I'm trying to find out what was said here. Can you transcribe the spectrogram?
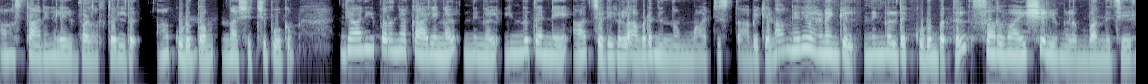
ആ സ്ഥാനങ്ങളിൽ വളർത്തരുത്. ആ കുടുംബം നശിച്ചു പോകും. ഞാൻ ഈ പറഞ്ഞ കാര്യങ്ങൾ നിങ്ങൾ ഇന്ന് തന്നെ ആ ചെടികൾ അവിടെ നിന്നും മാറ്റി സ്ഥാപിക്കണം. അങ്ങനെയാണെങ്കിൽ നിങ്ങളുടെ കുടുംബത്തിൽ സർവൈശ്വര്യങ്ങളും വന്നു ചേരും.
